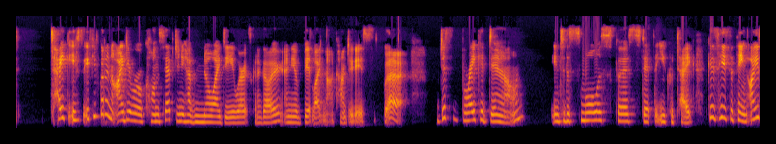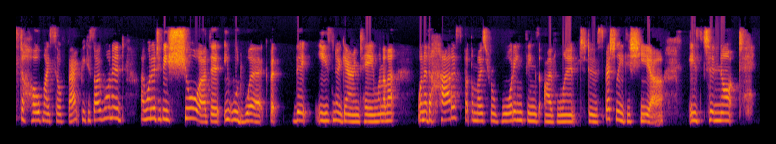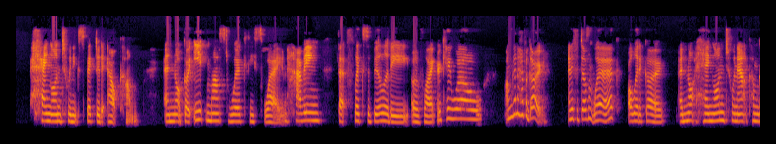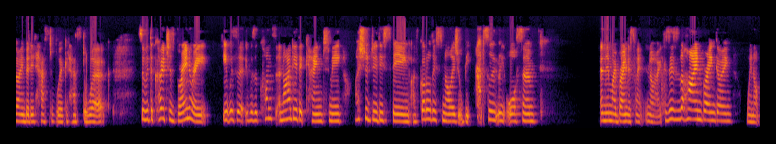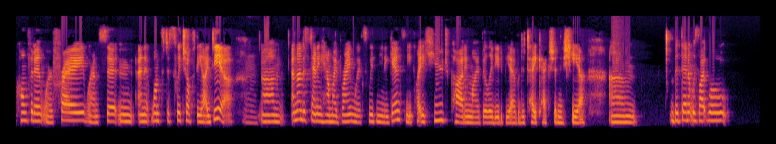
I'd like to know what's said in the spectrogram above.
take if if you've got an idea or a concept and you have no idea where it's going to go, and you're a bit like, no, nah, I can't do this. But just break it down into the smallest first step that you could take. Because here's the thing, I used to hold myself back because I wanted I wanted to be sure that it would work, but there is no guarantee. And one of the one of the hardest but the most rewarding things I've learned to do, especially this year, is to not hang on to an expected outcome and not go, it must work this way. And having that flexibility of like, okay, well, I'm going to have a go. And if it doesn't work, I'll let it go and not hang on to an outcome going, but it has to work, it has to work. So with the coach's brainery, it was a it was a concept, an idea that came to me. I should do this thing. I've got all this knowledge. It would be absolutely awesome. And then my brain just went no, because this is the hind brain going, we're not confident, we're afraid, we're uncertain, and it wants to switch off the idea. Mm. Um, and understanding how my brain works with me and against me played a huge part in my ability to be able to take action this year. Um, but then it was like, well,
